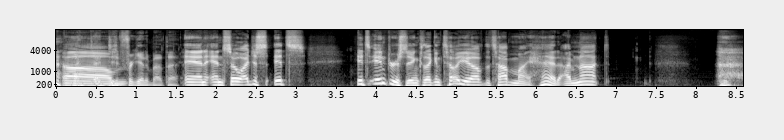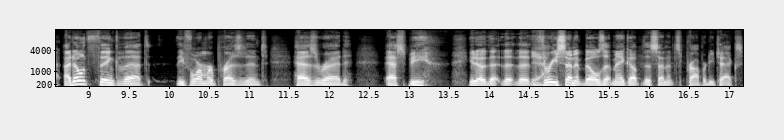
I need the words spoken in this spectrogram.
I Um, did forget about that. and and so I just it's it's interesting because I can tell you off the top of my head, I'm not. I don't think that the former president has read SB. You know the the, the Yeah. three Senate bills that make up the Senate's property tax.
